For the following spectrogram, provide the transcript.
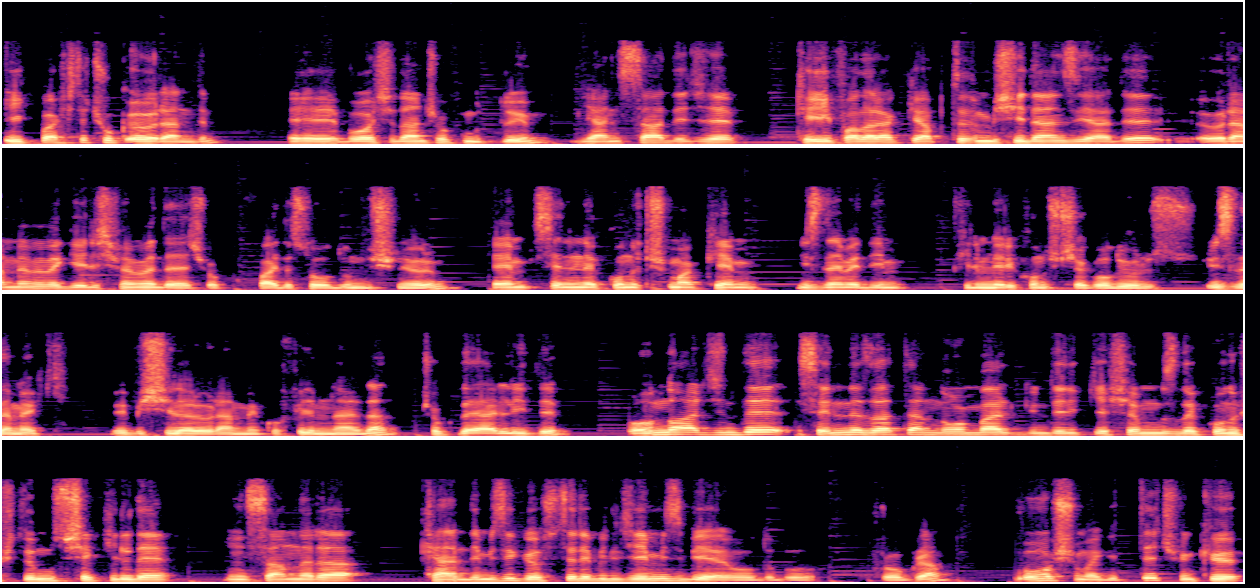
İlk başta çok öğrendim. Ee, bu açıdan çok mutluyum. Yani sadece keyif alarak yaptığım bir şeyden ziyade öğrenmeme ve gelişmeme de çok faydası olduğunu düşünüyorum. Hem seninle konuşmak hem izlemediğim filmleri konuşacak oluyoruz. izlemek ve bir şeyler öğrenmek o filmlerden. Çok değerliydi. Onun haricinde seninle zaten normal gündelik yaşamımızda konuştuğumuz şekilde insanlara kendimizi gösterebileceğimiz bir yer oldu bu program. Bu hoşuma gitti çünkü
